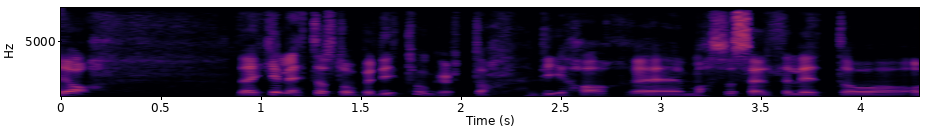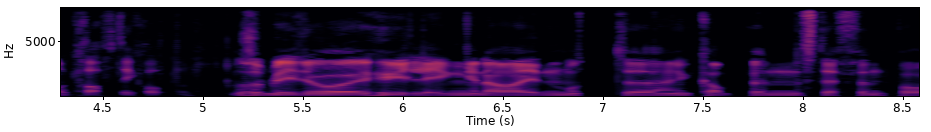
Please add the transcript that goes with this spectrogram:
ja, det er ikke lett å stoppe de to gutta. De har masse selvtillit og, og kraft i kroppen. Og så blir det jo hyling da inn mot kampen, Steffen, på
